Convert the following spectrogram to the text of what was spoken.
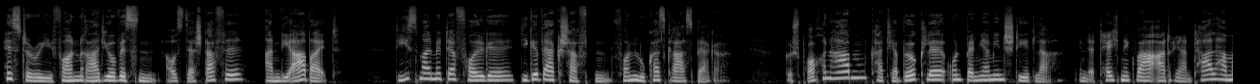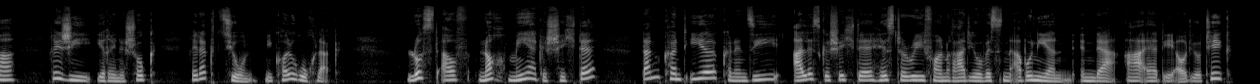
History von Radio Wissen aus der Staffel An die Arbeit. Diesmal mit der Folge Die Gewerkschaften von Lukas Grasberger. Gesprochen haben Katja Bürkle und Benjamin Stedler. In der Technik war Adrian Thalhammer, Regie Irene Schuck, Redaktion Nicole Ruchlack. Lust auf noch mehr Geschichte? Dann könnt ihr, können Sie alles Geschichte History von Radio Wissen abonnieren in der ARD Audiothek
